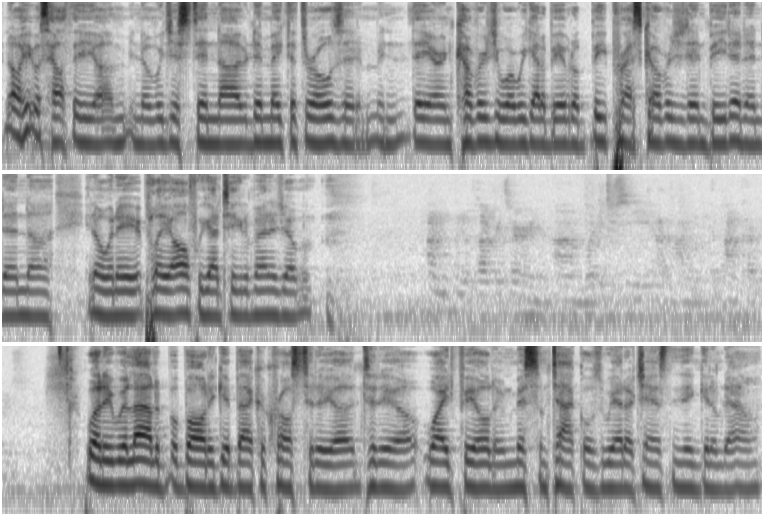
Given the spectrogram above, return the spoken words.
he? No, he was healthy. Um, you know, we just didn't uh, didn't make the throws. I mean, they are in coverage where we got to be able to beat press coverage. Didn't beat it, and then uh, you know when they play off, we got to take advantage of them. On, on the punt return, um, what did you see on, on the punt coverage? Well, they allowed the ball to get back across to the uh, to the uh, white field and missed some tackles. We had our chance and didn't get them down.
